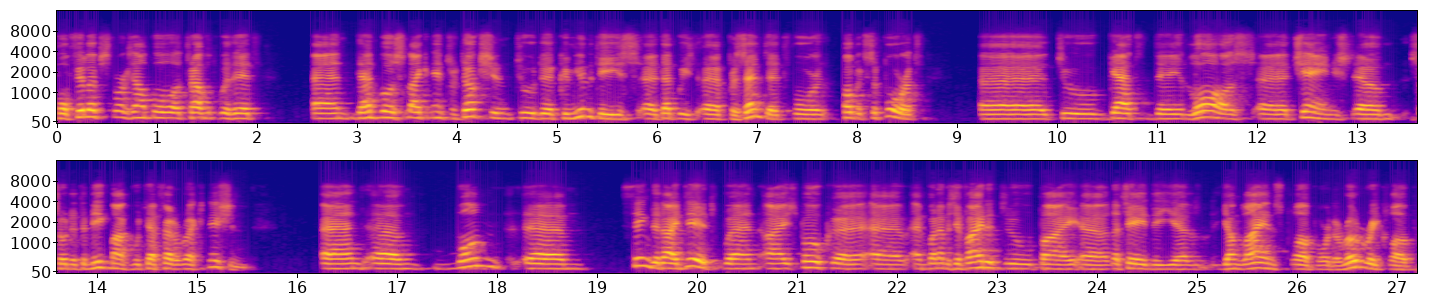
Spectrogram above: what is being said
Paul Phillips, for example, traveled with it. And that was like an introduction to the communities uh, that we uh, presented for public support uh, to get the laws changed um, so that the Mi'kmaq would get federal recognition. And um, one um, thing that I did when I spoke uh, uh, and when I was invited to by, uh, let's say, the uh, Young Lions Club or the Rotary Club,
